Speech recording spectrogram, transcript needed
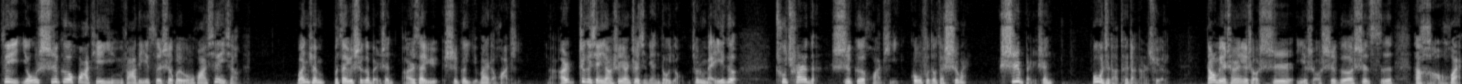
所以，由诗歌话题引发的一次社会文化现象。完全不在于诗歌本身，而在于诗歌以外的话题啊。而这个现象实际上这几年都有，就是每一个出圈的诗歌话题功夫都在诗外，诗本身不知道推到哪儿去了。当然，我们也承认一首诗、一首诗歌、诗词它好坏，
